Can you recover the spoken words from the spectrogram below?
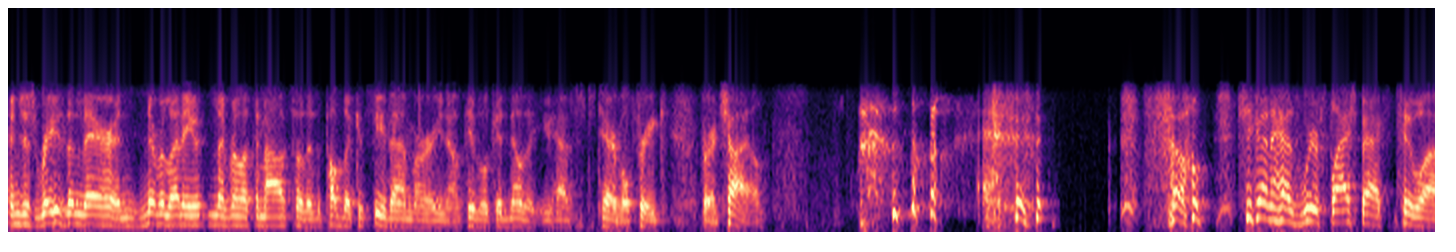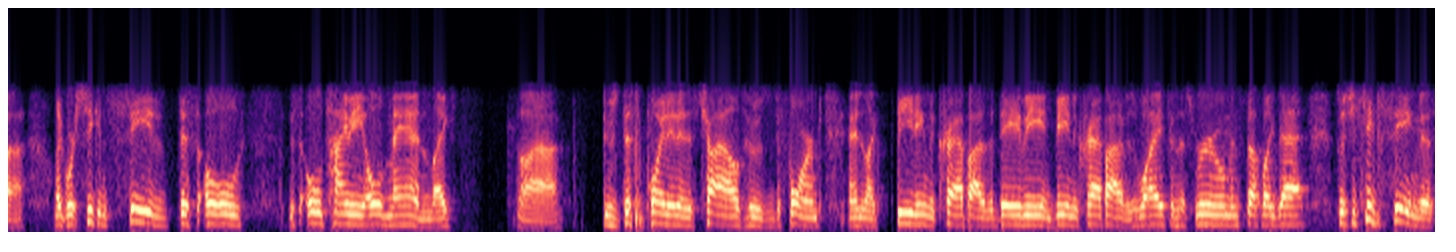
and just raise them there and never let any never let them out so that the public could see them or you know people could know that you have such a terrible freak for a child. so she kind of has weird flashbacks to uh like where she can see this old this old timey old man like uh who's disappointed in his child who's deformed and like beating the crap out of the baby and beating the crap out of his wife in this room and stuff like that. So she keeps seeing this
